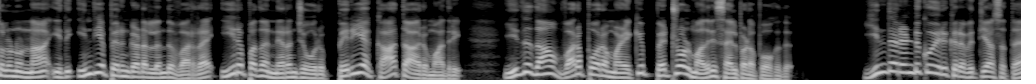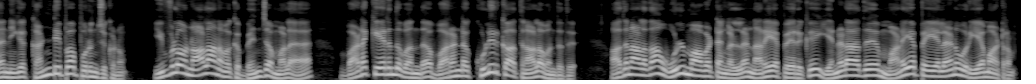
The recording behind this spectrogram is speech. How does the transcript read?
சொல்லணும்னா இது இந்திய பெருங்கடல்ல இருந்து வர்ற ஈரப்பதம் நிறைஞ்ச ஒரு பெரிய காத்தாறு ஆறு மாதிரி. இதுதான் வரப்போற மழைக்கு பெட்ரோல் மாதிரி செயல்பட போகுது. இந்த ரெண்டுக்கும் இருக்கிற வித்தியாசத்தை நீங்க கண்டிப்பா புரிஞ்சுக்கணும். இவ்ளோ நாளா நமக்கு பெஞ்ச மழை வடக்கேர்ந்து வந்த வறண்ட குளிர்காத்துனால வந்தது. அதனால தான் உள் மாவட்டங்கள்ல நிறைய பேருக்கு என்னடாது மழைய பெய்யலன்னு ஒரு ஏமாற்றம்.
